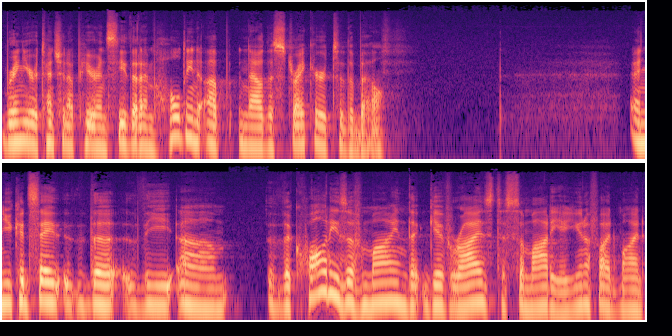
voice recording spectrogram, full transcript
bring your attention up here and see that I'm holding up now the striker to the bell. And you could say the, the, um, the qualities of mind that give rise to samadhi, a unified mind,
